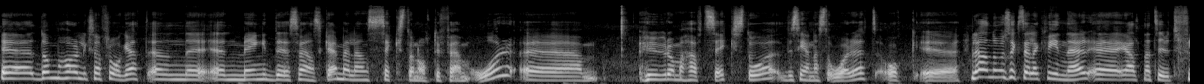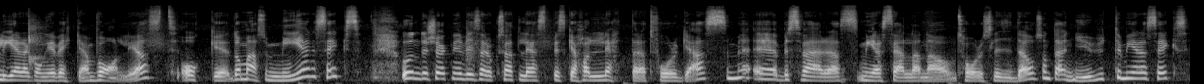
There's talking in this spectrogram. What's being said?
Eh, de har liksom frågat en, en mängd svenskar mellan 16 och 85 år eh, hur de har haft sex då det senaste året och eh, bland homosexuella kvinnor eh, är alternativet flera gånger i veckan vanligast och eh, de har alltså mer sex. Undersökningen visar också att lesbiska har lättare att få orgasm, eh, besväras mer sällan av torr slida och sånt där, njuter mer av sex,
